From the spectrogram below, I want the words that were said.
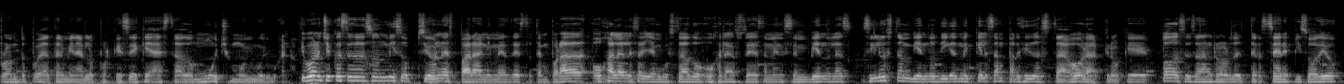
pronto pueda terminarlo porque sé que ha estado mucho, muy, muy bueno. Y bueno chicos, esas son mis opciones para animes de esta temporada. Ojalá les hayan gustado, ojalá ustedes también estén viéndolas. Si lo están viendo, díganme qué les han parecido hasta ahora. Creo que todos están alrededor del tercer episodio.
